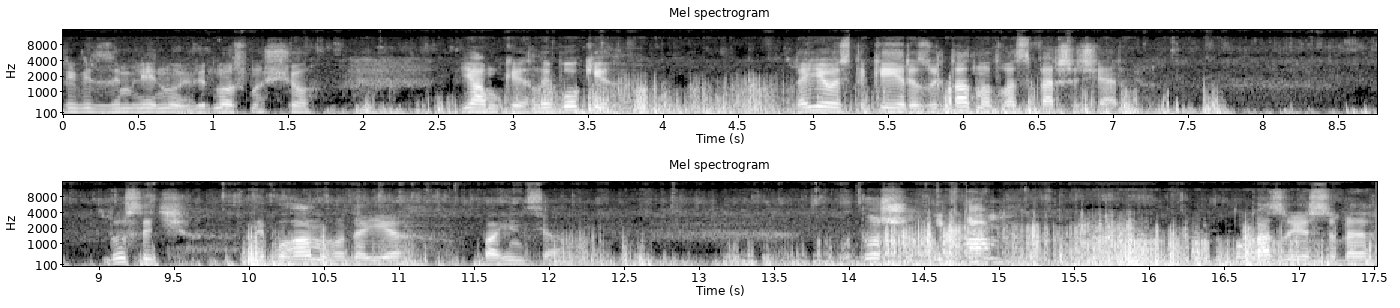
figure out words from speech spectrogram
від землі, ну і відносно, що ямки глибокі. Дає ось такий результат на 21 червня. Досить непоганого дає пагінця. Отож, Ніктан показує себе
